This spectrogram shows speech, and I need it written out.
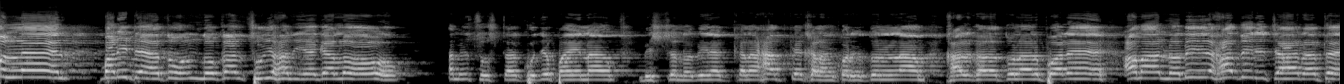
বললেন বাড়িটা এত অন্ধকার ছুঁই হারিয়ে গেল। আমি সুস্থা খুঁজে পাই না। বিশ্ব নবীর একখানা হাতকে খাড়া করে তুললাম। খাল খাড়া তোলার পরে আমার নবীর হাতের চারাতে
